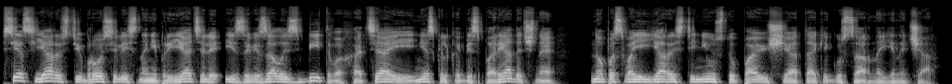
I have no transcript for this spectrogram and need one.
все с яростью бросились на неприятеля, и завязалась битва, хотя и несколько беспорядочная, но по своей ярости не уступающая атаке гусар на янычар.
